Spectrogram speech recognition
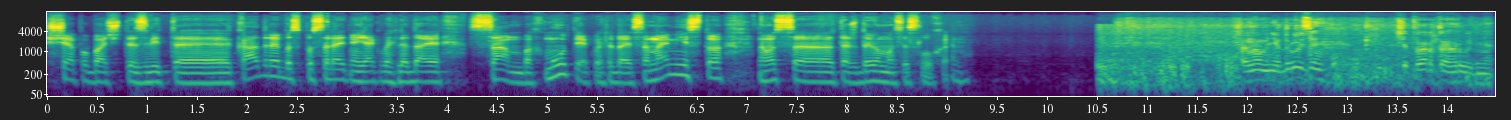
ще побачити звідти кадри безпосередньо, як виглядає сам Бахмут, як виглядає саме місто. Ось е, теж дивимося, слухаємо. Шановні друзі, 4 грудня.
